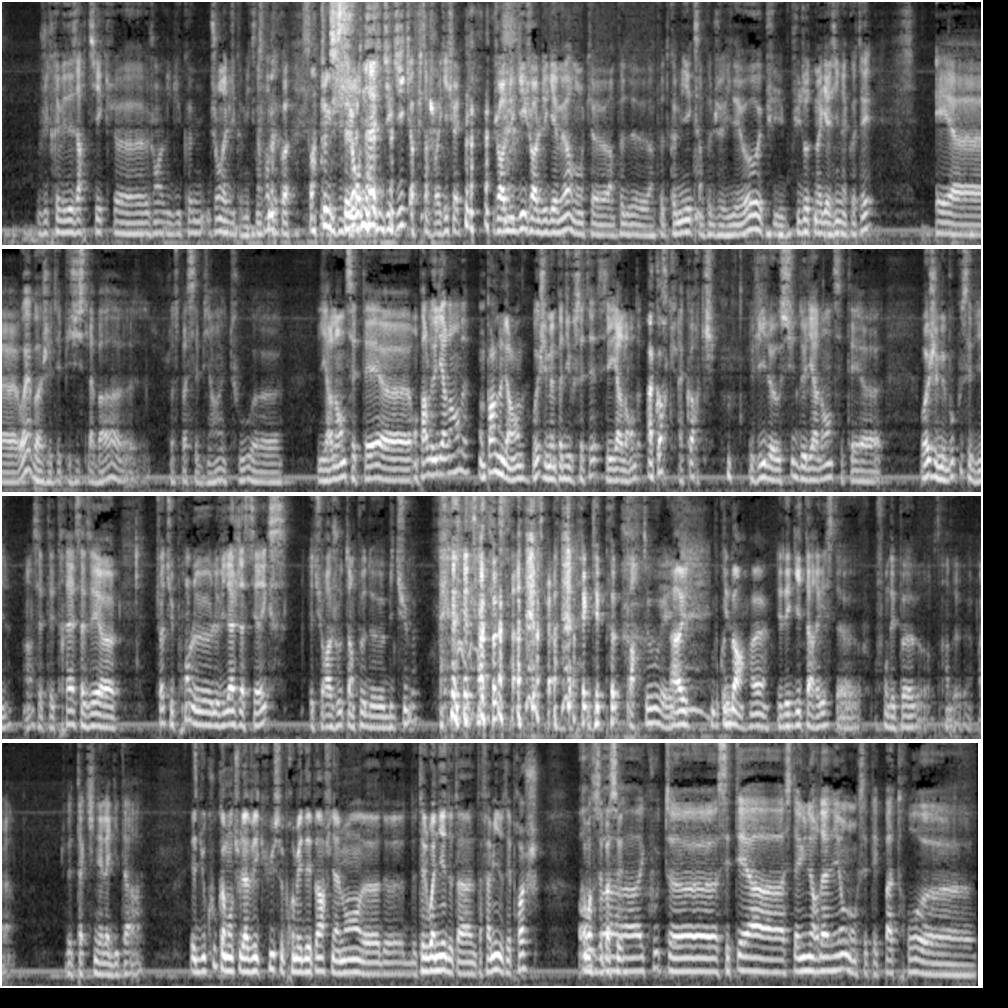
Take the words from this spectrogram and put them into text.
J'écrivais des articles, euh, journal du, journal du comics, n'importe quoi. Ça journal du geek, oh putain, j'aurais kiffé. Journal du geek, journal du gamer, donc euh, un, peu de, un peu de comics, un peu de jeux vidéo, et puis plus d'autres magazines à côté. Et euh, ouais, bah j'étais pigiste là-bas, ça se passait bien et tout. L'Irlande, c'était. on parle de l'Irlande? On parle de l'Irlande. Oui, j'ai même pas dit où c'était, c'est l'Irlande À Cork à Cork, ville au sud de l'Irlande. C'était, ouais, j'aimais beaucoup cette ville. hein. C'était très, ça faisait, tu vois, tu prends le, le village d'Astérix et tu rajoutes un peu de bitume. c'est un peu ça, avec des pubs partout et, Ah oui, beaucoup de bars. Ouais. et des guitaristes euh, au fond des pubs en train de, voilà, de taquiner la guitare. Et du coup, comment tu l'as vécu ce premier départ finalement, euh, de, de t'éloigner de ta, ta famille, de tes proches? Comment ça s'est passé? bah, Écoute, euh, c'était à, c'était à une heure d'avion, donc c'était pas trop. euh,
